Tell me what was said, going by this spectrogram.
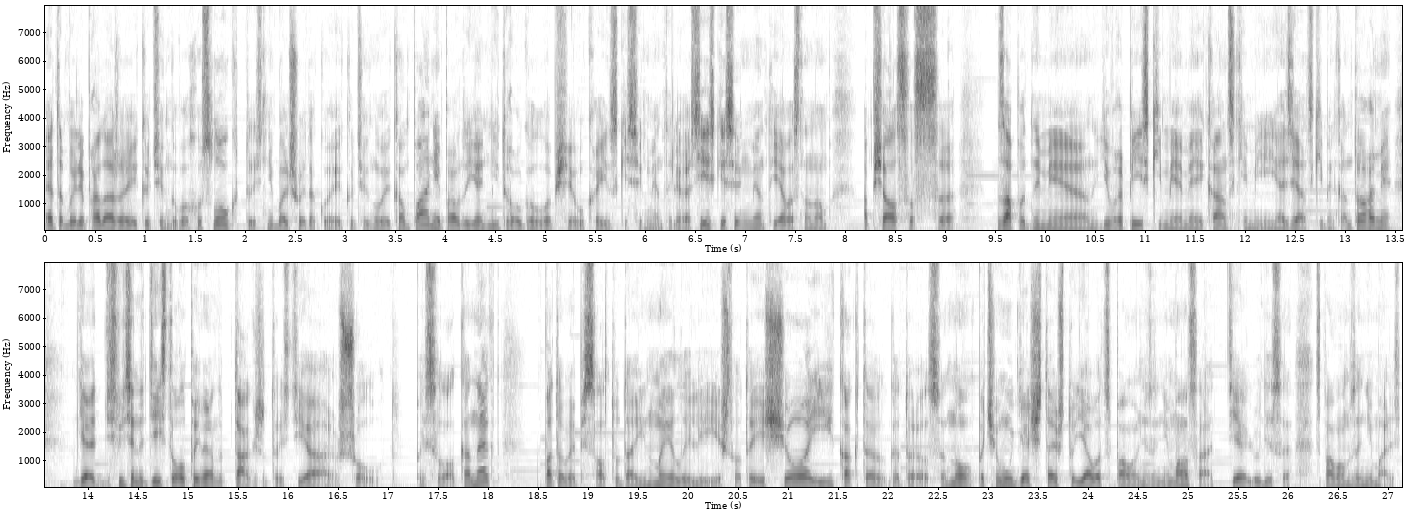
Это были продажи рекрутинговых услуг, то есть небольшой такой рекрутинговой компании. Правда, я не трогал вообще украинский сегмент или российский сегмент. Я в основном общался с западными, европейскими, американскими и азиатскими конторами. Я действительно действовал примерно так же. То есть я шел, присылал коннект, потом я писал туда инмейл или что-то еще и как-то готовился. Но почему я считаю, что я вот спамом не занимался, а те люди с спамом занимались?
